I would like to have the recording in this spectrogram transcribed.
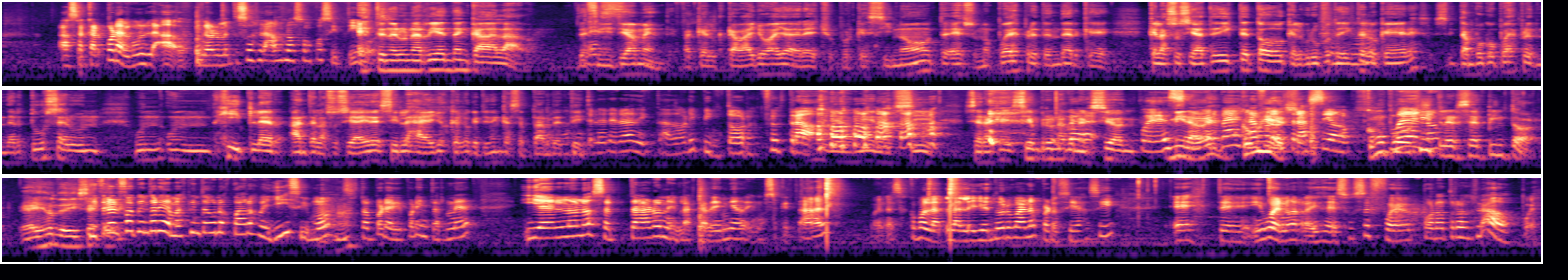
a sacar por algún lado. Y normalmente esos lados no son positivos. Es tener una rienda en cada lado, definitivamente, para que el caballo vaya derecho, porque si no, eso, no puedes pretender que, que la sociedad te dicte todo, que el grupo te dicte Ujú. lo que eres, y tampoco puedes pretender tú ser un, un, un Hitler ante la sociedad y decirles a ellos qué es lo que tienen que aceptar de ti. Hitler era dictador y pintor frustrado. Mira, mira, sí, será que hay siempre una conexión. Puede mira, ser, ¿ves? ¿ves? ¿Cómo la es eso? frustración. ¿Cómo pudo Bueno, Hitler ser pintor? Ahí es donde dice... Hitler fue pintor y además pintó unos cuadros bellísimos. Ajá. Está por ahí por internet. Y él no lo aceptaron en la academia de no sé qué tal. Bueno, esa es como la, la leyenda urbana, pero sí es así. Este, y bueno, a raíz de eso se fue por otros lados, pues.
